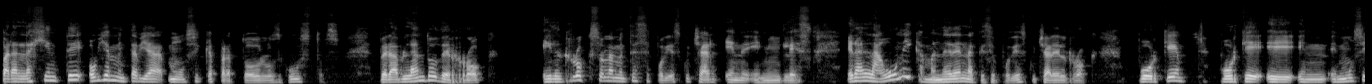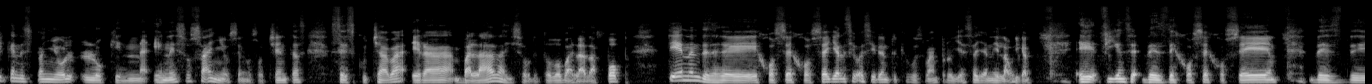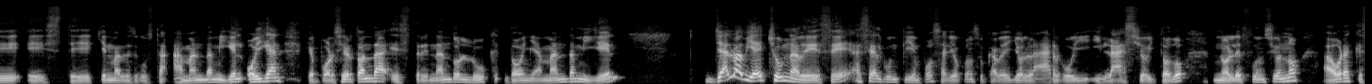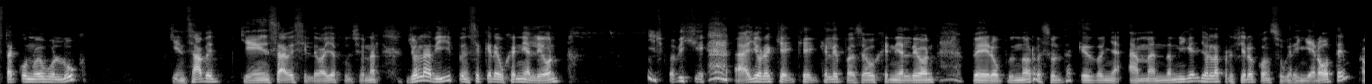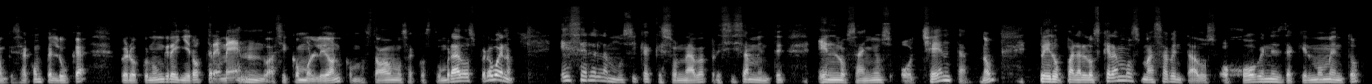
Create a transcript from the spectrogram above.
Para la gente, obviamente había música para todos los gustos, pero hablando de rock, el rock solamente se podía escuchar en, en, inglés. Era la única manera en la que se podía escuchar el rock. ¿Por qué? Porque eh, en, música en español, lo que en, en, esos años, en los ochentas, se escuchaba era balada y sobre todo balada pop. Tienen desde José José, ya les iba a decir Enrique Guzmán, pero ya esa ya ni la oigan. Eh, fíjense, desde José José, desde este, ¿quién más les gusta? Amanda Miguel. Oigan, que por cierto anda estrenando look, doña Amanda Miguel. Ya lo había hecho una vez, ¿eh? Hace algún tiempo salió con su cabello largo y, y, lacio y todo, no le funcionó. Ahora que está con nuevo look, quién sabe, quién sabe si le vaya a funcionar. Yo la vi, pensé que era Eugenia León. Y yo dije, ay, ahora qué, qué, qué, le pasó a Eugenia León, pero pues no, resulta que es doña Amanda Miguel. Yo la prefiero con su greñerote, aunque sea con peluca, pero con un greñero tremendo, así como León, como estábamos acostumbrados. Pero bueno, esa era la música que sonaba precisamente en los años 80, ¿no? Pero para los que éramos más aventados o jóvenes de aquel momento,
